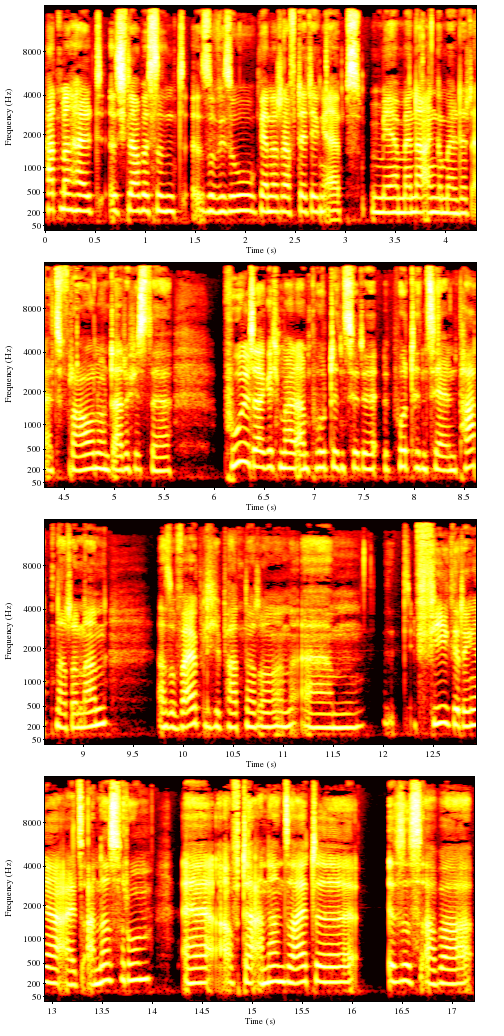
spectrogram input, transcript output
hat man halt, ich glaube, es sind sowieso generell auf Dating-Apps mehr Männer angemeldet als Frauen und dadurch ist der Pool, sage ich mal, an potenziellen Partnerinnen, also weibliche Partnerinnen, ähm, viel geringer als andersrum. Äh, auf der anderen Seite ist es aber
